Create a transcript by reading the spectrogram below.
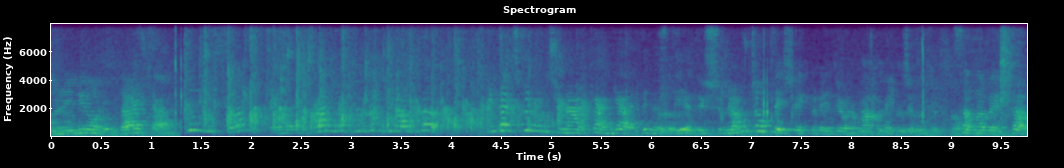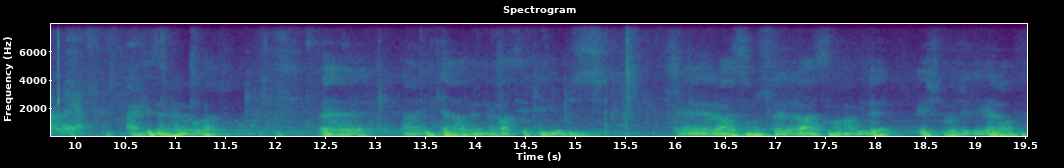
öğreniyorum derken Kıbrıs'a e, ben yapıyorum biraz da gün için erken geldiniz diye düşünüyorum. Çok teşekkür ediyorum Ahmetciğim sana ve Çağla'ya. Herkese merhabalar. Ee, yani İlker abinin de bahsettiği gibi biz e, Rasim Usta ile Rasim abiyle eş projede yer aldık.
